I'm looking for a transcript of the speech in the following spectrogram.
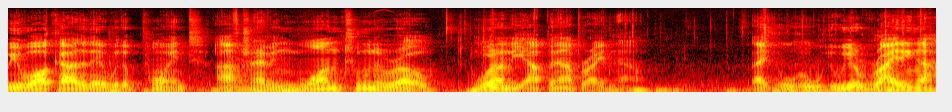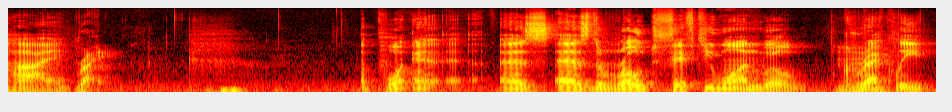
We walk out of there with a point after having won two in a row. We're on the up and up right now. Like we're riding a high. Right. A point as as the road 51 will mm. correctly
